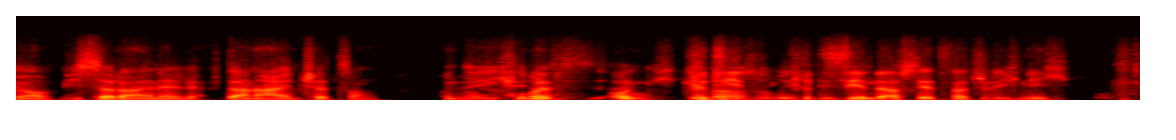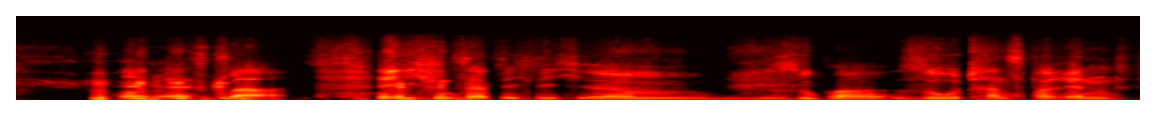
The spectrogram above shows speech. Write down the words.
ja, wie ist da deine, deine Einschätzung? Und, nee, ich finde das eigentlich genauso richtig. Kritisieren darfst du jetzt natürlich nicht. Ja, ist klar. Nee, ich finde es tatsächlich ähm, super so transparent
